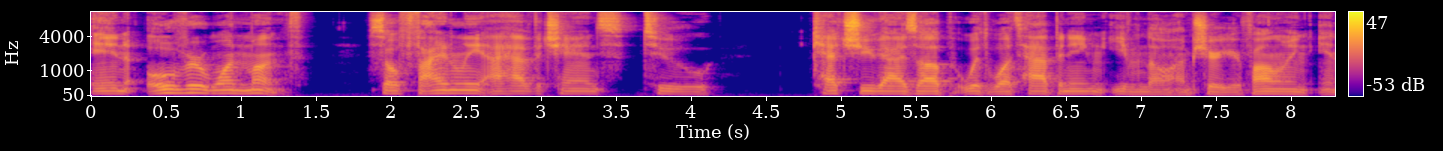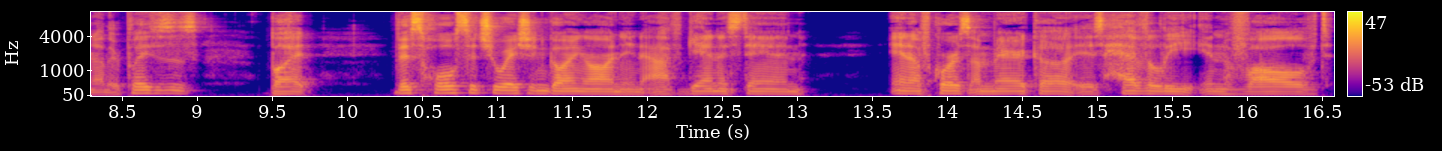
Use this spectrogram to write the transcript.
in over one month. So finally, I have a chance to catch you guys up with what's happening, even though I'm sure you're following in other places. But this whole situation going on in Afghanistan, and of course, America is heavily involved.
